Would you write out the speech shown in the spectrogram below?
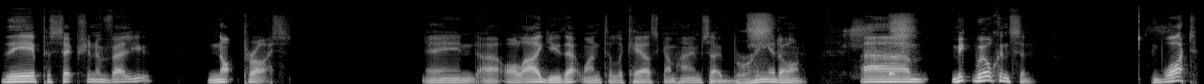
their perception of value, not price. And uh, I'll argue that one till the cows come home. So bring it on. Um, Mick Wilkinson, what,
